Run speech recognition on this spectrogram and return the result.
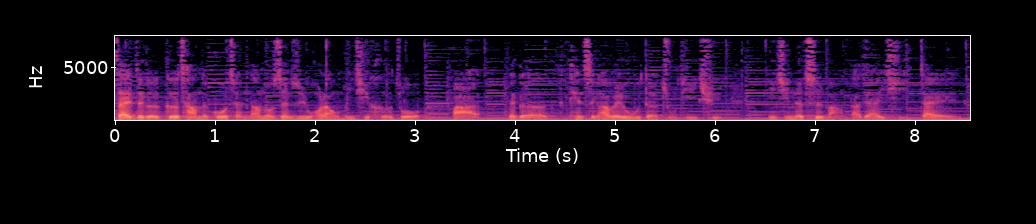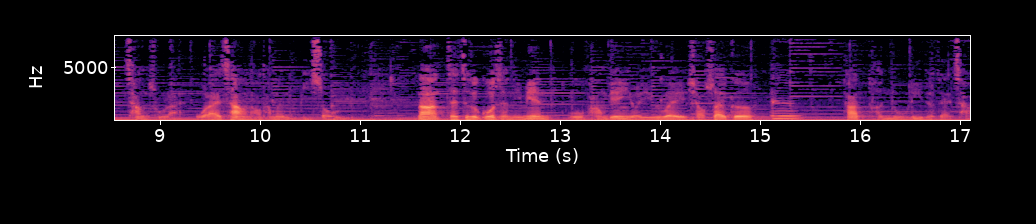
在这个歌唱的过程当中，甚至于后来我们一起合作，把那个天使咖啡屋的主题曲《隐形的翅膀》，大家一起再唱出来，我来唱，然后他们比手语。那在这个过程里面，我旁边有一位小帅哥，嗯，他很努力的在唱，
